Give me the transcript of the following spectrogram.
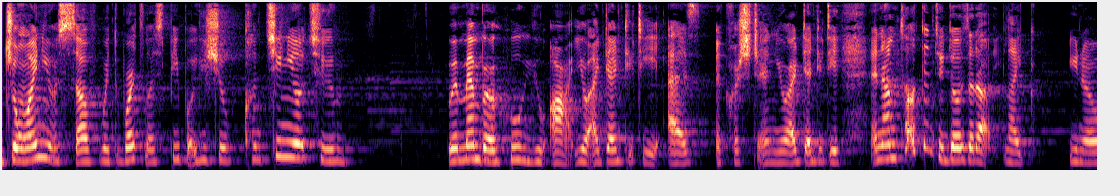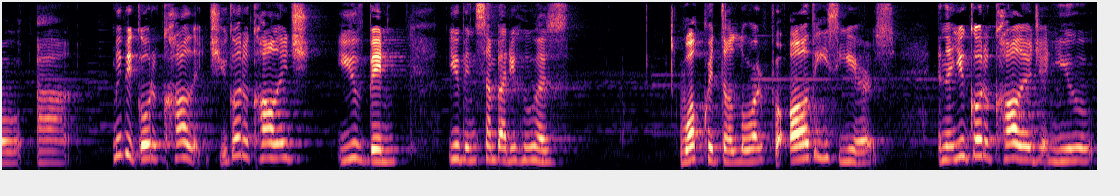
join yourself with worthless people. You should continue to remember who you are, your identity as a Christian, your identity. And I'm talking to those that are like, you know, uh, maybe go to college. You go to college, you've been you've been somebody who has walked with the Lord for all these years. And then you go to college and you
